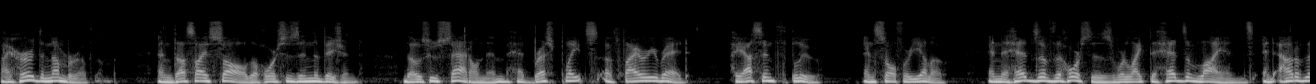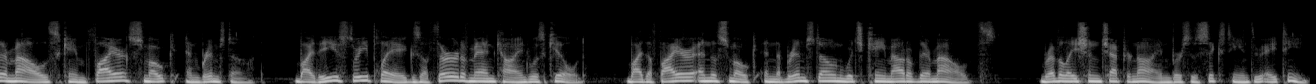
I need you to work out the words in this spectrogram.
I heard the number of them. And thus I saw the horses in the vision. Those who sat on them had breastplates of fiery red, hyacinth blue, and sulphur yellow. And the heads of the horses were like the heads of lions, and out of their mouths came fire, smoke, and brimstone. By these three plagues a third of mankind was killed, by the fire and the smoke and the brimstone which came out of their mouths. Revelation chapter 9 verses 16 through 18.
